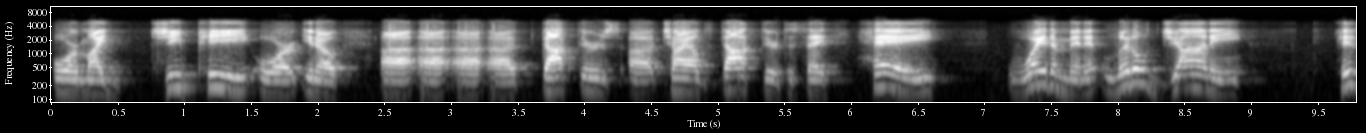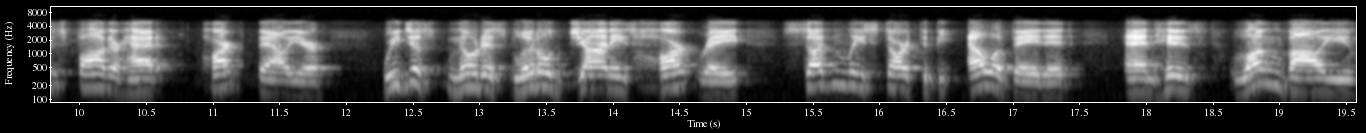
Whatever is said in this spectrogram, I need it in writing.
or my GP or you know uh, uh, uh, uh doctor's uh, child's doctor to say, hey, wait a minute, little Johnny, his father had heart failure. We just noticed little Johnny's heart rate suddenly start to be elevated and his lung volume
